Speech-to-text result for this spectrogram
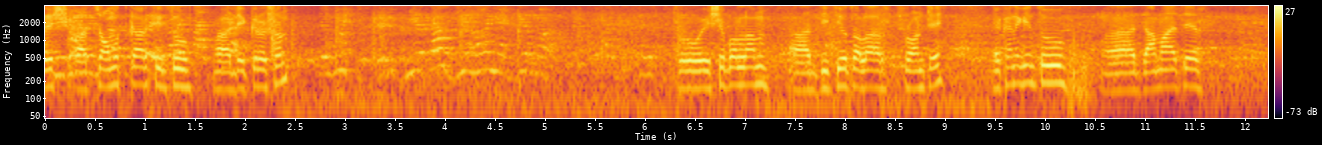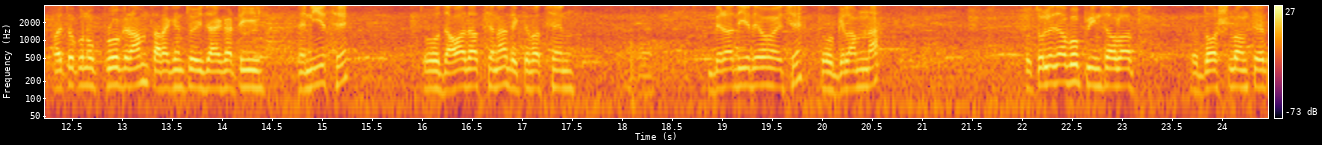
বেশ চমৎকার কিন্তু ডেকোরেশন। তো এসে পড়লাম দ্বিতীয় তলার ফ্রন্টে। এখানে কিন্তু জামায়াতের হয়তো কোনো প্রোগ্রাম, তারা কিন্তু এই জায়গাটি নিয়েছে। তো যাওয়া যাচ্ছে না, দেখতে পাচ্ছেন বেড়া দিয়ে দেওয়া হয়েছে, তো গেলাম না। তো চলে যাব প্রিন্স আওলাদ দশ লঞ্চের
